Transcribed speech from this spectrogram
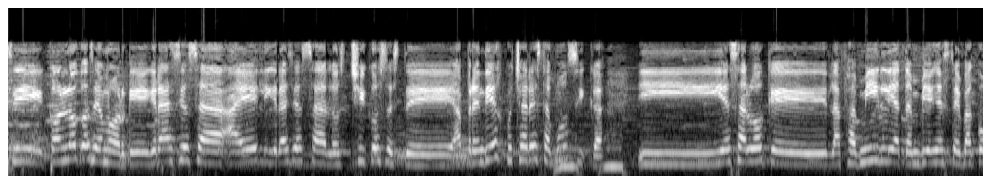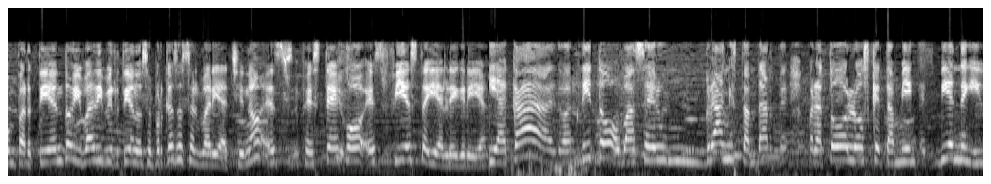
Sí, con locos de amor, que gracias a, él y gracias a los chicos este aprendí a escuchar esta música y es algo que la familia también este va compartiendo y va divirtiéndose, porque eso es el mariachi, ¿no? Es festejo, es fiesta y alegría. Y acá Eduardito va a ser un gran estandarte para todos los que también vienen y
